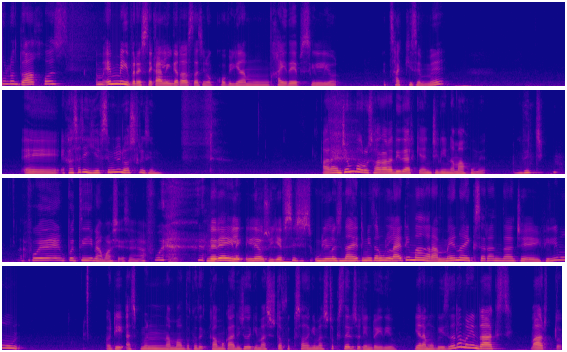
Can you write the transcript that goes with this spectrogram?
όλο το άγχος. Δεν με ήβρε σε καλή κατάσταση ο COVID για να μου χαϊδέψει λίγο. Τσάκισε με. Ε, έχασα τη γεύση μου και την όσφρηση μου. Άρα δεν μπορούσα κατά τη διάρκεια εκείνη να μάχουμε. Δεν τσι- Αφού ε, που τι να μας είσαι, αφού... Βέβαια, η- λέω σου, οι γεύσεις ούλες ήταν έτοιμοι, ήταν όλα έτοιμα, γραμμένα, ήξεραν τα και οι φίλοι μου ότι ας πούμε να μάθω κο- κάνω κάτι και δοκιμάσεις το, αφού ξαναδοκιμάσεις το, ξέρεις ότι είναι το ίδιο. Για να μου πεις, δεν είναι εντάξει, βάρ' το.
